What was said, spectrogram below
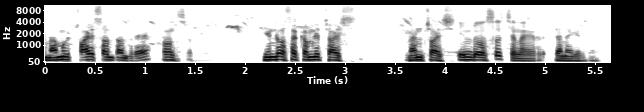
ನಮಗೆ ಚಾಯ್ಸ್ ಅಂತಂದ್ರೆ ಇಂಡೋಸ ಕಂಪ್ನಿ ಚಾಯ್ಸ್ ನನ್ ಚಾಯ್ಸ್ ಇಂಡೋಸ್ ಚೆನ್ನಾಗಿರುತ್ತೆ. ಚೆನ್ನಾಗಿದೆ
